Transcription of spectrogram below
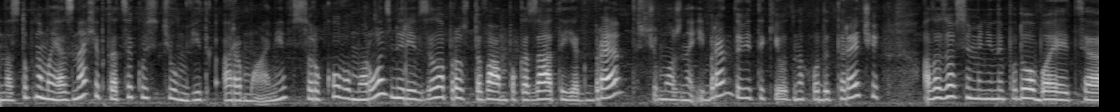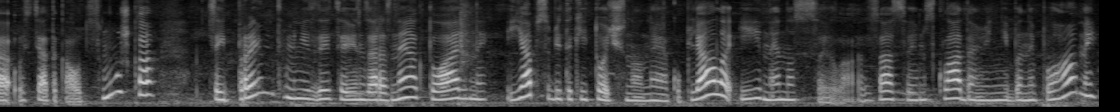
Наступна моя знахідка це костюм від Armani в 40-му розмірі. Взяла просто вам показати як бренд, що можна і брендові такі от знаходити речі, але зовсім мені не подобається ось ця така от смужка. Цей принт, мені здається, він зараз не актуальний. Я б собі такий точно не купляла і не носила. За своїм складом він ніби непоганий.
